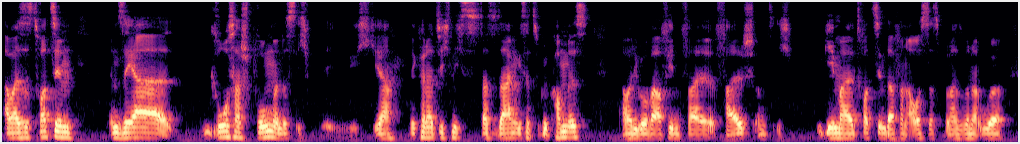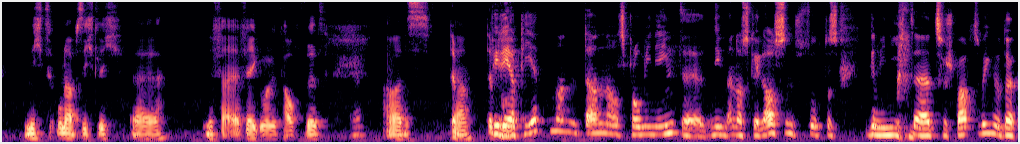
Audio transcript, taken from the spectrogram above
Aber es ist trotzdem ein sehr großer Sprung und das, ich, ich, ja, wir können natürlich nichts dazu sagen, wie es dazu gekommen ist, aber die Uhr war auf jeden Fall falsch und ich gehe mal trotzdem davon aus, dass bei so einer Uhr nicht unabsichtlich äh, eine Fake-Uhr gekauft wird. Ja. Aber das der, ja. Der Wie reagiert man dann als Prominent? Äh, nimmt man das gelassen, versucht das irgendwie nicht äh, zur Sprache zu bringen oder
